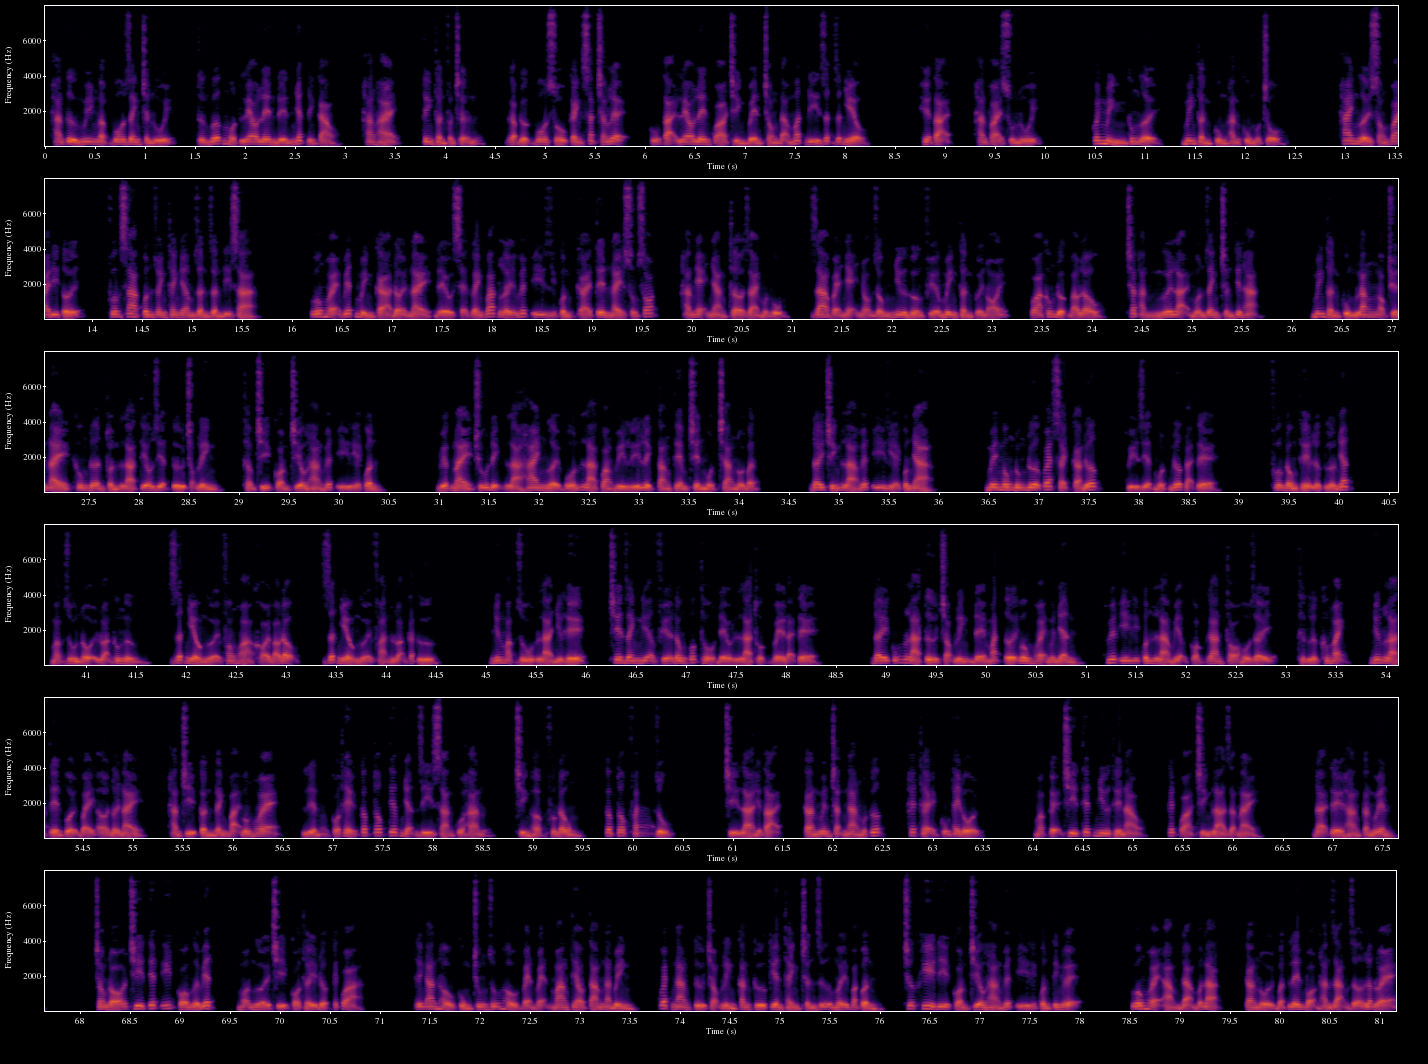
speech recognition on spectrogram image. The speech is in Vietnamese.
Hắn từ nguy ngập vô danh chân núi, từng bước một leo lên đến nhất đỉnh cao, hăng hái, tinh thần phân chấn gặp được vô số cảnh sát trắng lệ, cũng tại leo lên quá trình bên trong đã mất đi rất rất nhiều. Hiện tại, hắn phải xuống núi. Quanh mình không người, minh thần cùng hắn cùng một chỗ. Hai người sóng vai đi tới, phương xa quân doanh thanh em dần dần đi xa. Vương huệ biết mình cả đời này đều sẽ gánh vác lấy huyết y dị quân cái tên này sống sót, hắn nhẹ nhàng thở dài một ngụm ra vẻ nhẹ nhõm giống như hướng phía minh thần cười nói, qua không được bao lâu, chắc hẳn ngươi lại muốn danh chấn thiên hạ. Minh thần cùng lăng ngọc chuyến này không đơn thuần là tiêu diệt từ trọng linh, thậm chí còn chiêu hàng huyết y địa quân. Việc này chú định là hai người vốn là quan huy lý lịch tăng thêm trên một trang nổi bật đây chính là huyết y rỉa quân nha. Mênh mông đung đưa quét sạch cả nước, hủy diệt một nước đại tề. Phương đông thế lực lớn nhất. Mặc dù nội loạn không ngừng, rất nhiều người phong hỏa khói báo động, rất nhiều người phản loạn các cứ. Nhưng mặc dù là như thế, trên danh nghĩa phía đông quốc thổ đều là thuộc về đại tề. Đây cũng là từ trọng linh để mắt tới bông huệ nguyên nhân, huyết y quân là miệng cọp gan thỏ hồ giấy, thực lực không mạnh, nhưng là tên tuổi bảy ở nơi này, hắn chỉ cần đánh bại bông huệ, liền có thể cấp tốc tiếp nhận di sản của hắn, chỉnh hợp phương đông, cấp tốc phát dụng chỉ là hiện tại, càn nguyên chặn ngang một cước, hết thể cũng thay đổi mặc kệ chi tiết như thế nào, kết quả chính là dạng này. Đại tề hàng càn nguyên. Trong đó chi tiết ít có người biết, mọi người chỉ có thấy được kết quả. Tinh an hầu cùng trung dũng hầu vẹn vẹn mang theo tám ngàn binh, quét ngang từ trọng linh căn cứ kiên thành chấn giữ mấy bạc quân, trước khi đi còn chiêu hàng huyết ý quân tinh nhuệ. Vương huệ ảm đạm vẫn lạc, càng nổi bật lên bọn hắn dạng dỡ lấp lóe.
